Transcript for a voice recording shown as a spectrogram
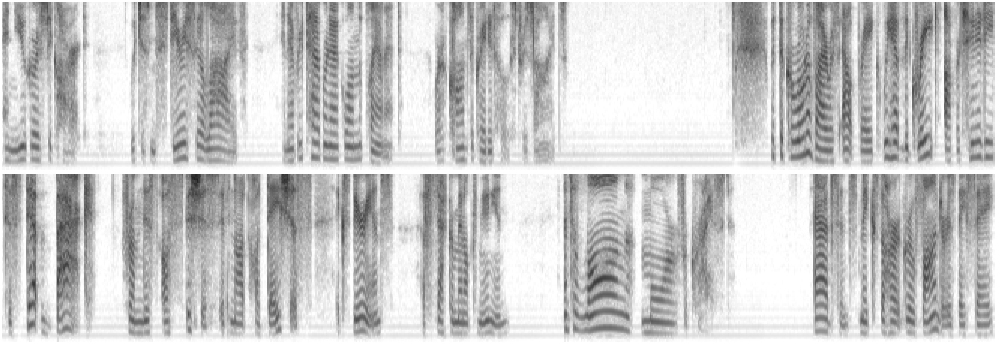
and Eucharistic heart, which is mysteriously alive in every tabernacle on the planet where a consecrated host resides. With the coronavirus outbreak, we have the great opportunity to step back from this auspicious, if not audacious, experience of sacramental communion and to long more for Christ. Absence makes the heart grow fonder, as they say.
